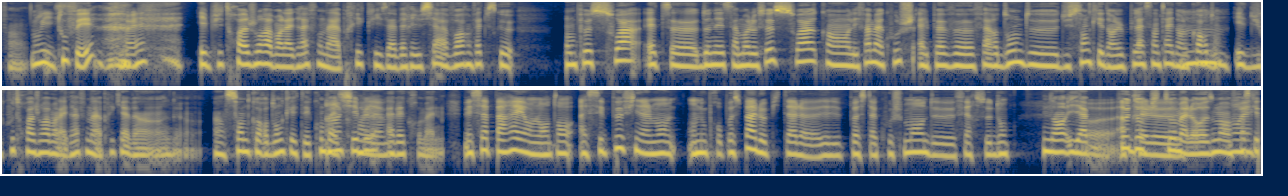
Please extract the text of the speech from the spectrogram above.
enfin, Oui. tout fait. Ouais. Et puis trois jours avant la greffe, on a appris qu'ils avaient réussi à avoir, en fait, parce que on peut soit être euh, donné sa moelle osseuse, soit quand les femmes accouchent, elles peuvent euh, faire don de, du sang qui est dans le placenta et dans le Mhm. cordon. Et du coup, trois jours avant la greffe, on a appris qu'il y avait un, un sang de cordon qui était compatible Incroyable. avec Roman. Mais ça, pareil, on l'entend assez peu finalement. On nous propose pas à l'hôpital euh, post-accouchement de faire ce don. Non, il y a Euh, peu d'hôpitaux le- malheureusement en France qui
